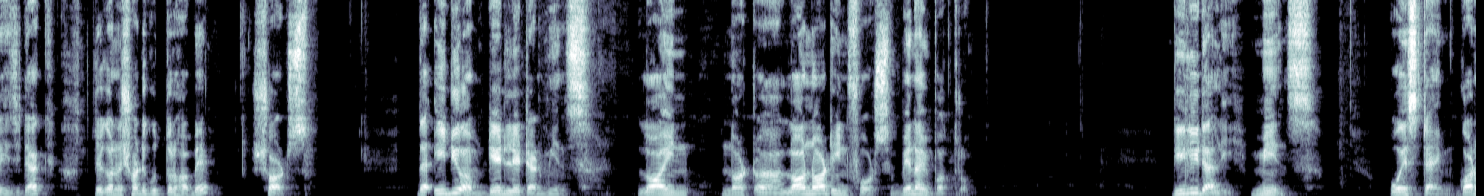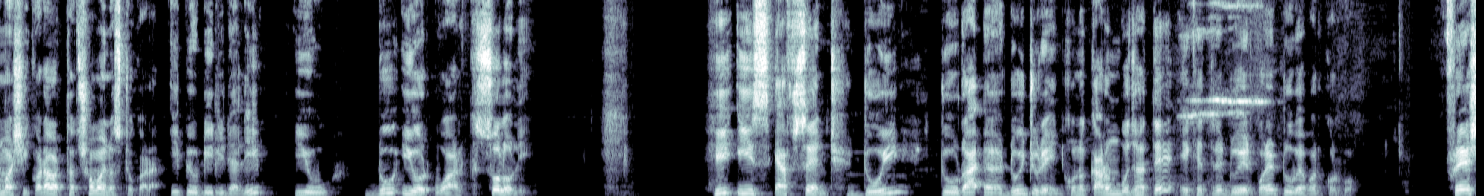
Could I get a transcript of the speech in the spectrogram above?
ডেইজি ডাক, যে কারণে সঠিক উত্তর হবে shorts. The idiom dead letter means law in not law not in force dilly dally means waste টাইম গরমাসি করা অর্থাৎ সময় নষ্ট করা if you dilly dally you do your work slowly he is absent due to due to rain কোনো কারণ বোঝাতে এক্ষেত্রে ডুয়ের পরে টু ব্যবহার করব fresh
